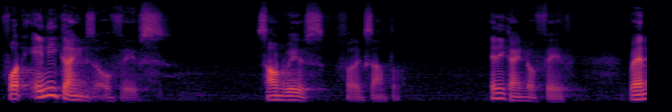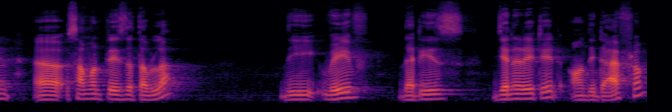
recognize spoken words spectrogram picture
for any kinds of waves, sound waves for example, any kind of wave. When uh, someone plays the tabla, the wave that is generated on the diaphragm,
